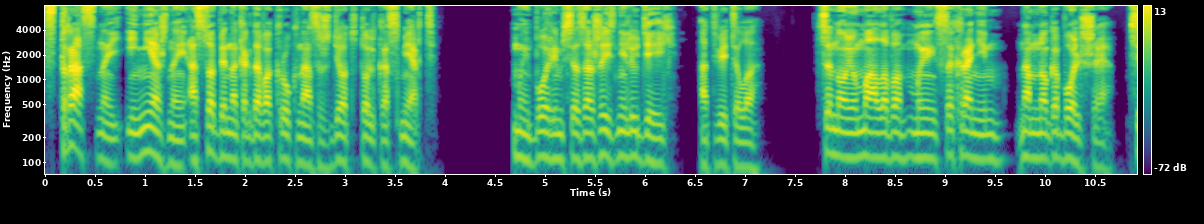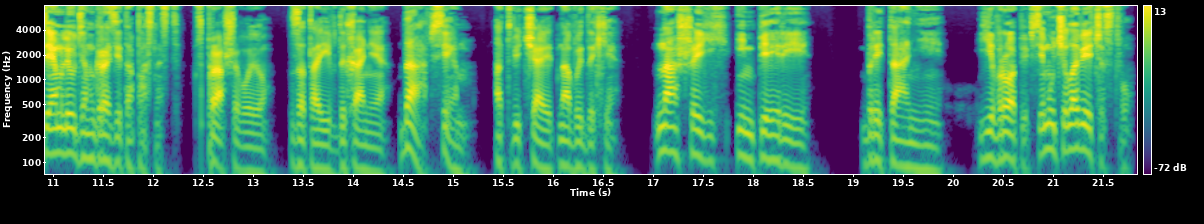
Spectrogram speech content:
Страстной и нежной, особенно когда вокруг нас ждет только смерть. «Мы боремся за жизни людей», — ответила. «Ценою малого мы сохраним намного большее. Всем людям грозит опасность?» Спрашиваю, затаив дыхание. «Да, всем», — отвечает на выдохе. «Нашей империи, Британии, Европе, всему человечеству.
